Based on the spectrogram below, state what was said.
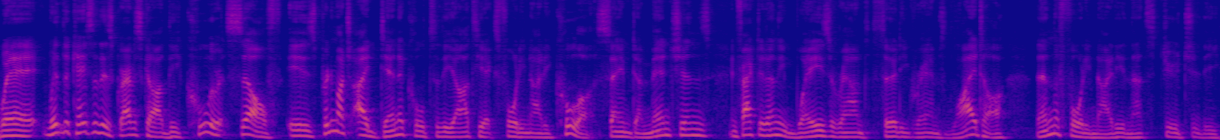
where with the case of this graphics card, the cooler itself is pretty much identical to the RTX 4090 cooler, same dimensions. In fact, it only weighs around 30 grams lighter than the 4090, and that's due to the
